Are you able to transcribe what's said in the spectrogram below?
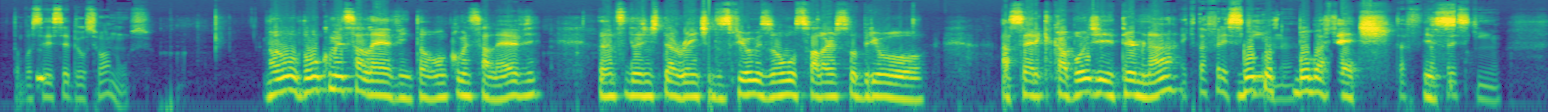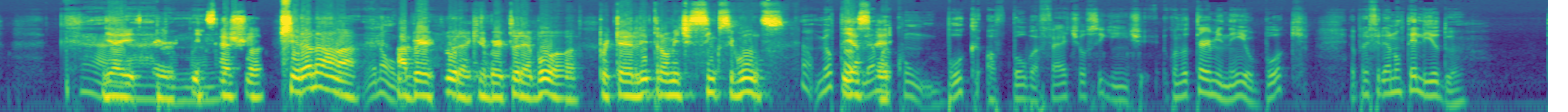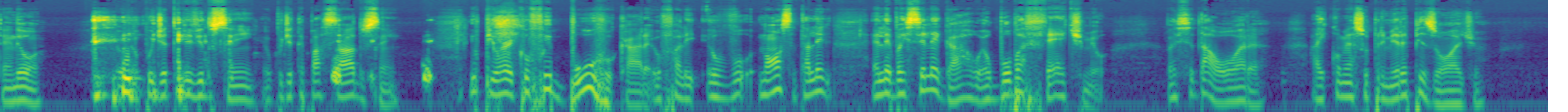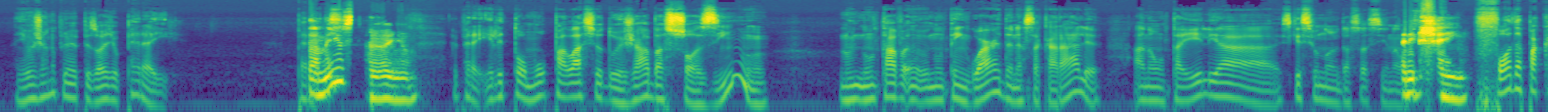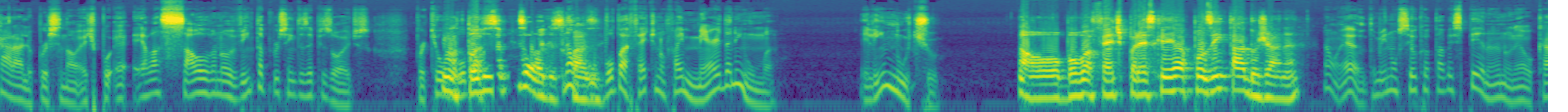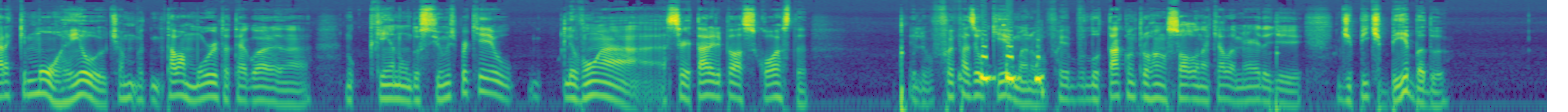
Então você recebeu o seu anúncio. Vamos, vamos começar leve, então. Vamos começar leve. Antes da gente dar rant dos filmes, vamos falar sobre o a série que acabou de terminar. É que tá fresquinho, Boba, né? Boba Fett. Tá, tá fresquinho. E aí, Caralho, o que você achou? Tirando a Não, a abertura, que a abertura é boa, porque é literalmente 5 segundos. Não, meu E problema série? com Book of Boba Fett é o seguinte: quando eu terminei o book, eu preferia não ter lido. Entendeu? Eu, eu podia ter vivido sem, eu podia ter passado sem. E o pior é que eu fui burro, cara. Eu falei, eu vou. Nossa, tá legal. Vai ser legal. É o Boba Fett, meu. Vai ser da hora. Aí começa o primeiro episódio. Aí eu já no primeiro episódio, eu, peraí. Peraí. Tá meio estranho. Peraí, ele tomou o Palácio do Jabba sozinho? Não, não, tava, não tem guarda nessa caralha? Ah não, tá ele e a. Esqueci o nome da assassina. Fennec Shane. Foda pra caralho, por sinal. É tipo, é- ela salva 90% dos episódios. Porque o Não, Boba todos os episódios, Não, quase. o Boba Fett não faz merda nenhuma. Ele é inútil. Não, o Boba Fett parece que é aposentado já, né? Não, é, eu também não sei o que eu tava esperando, né? O cara que morreu, tinha, tava morto até agora na- no canon dos filmes, porque o, levou a acertar ele pelas costas. Ele foi fazer o quê, mano? Foi lutar contra o Han Solo naquela merda de, de pit bêbado?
